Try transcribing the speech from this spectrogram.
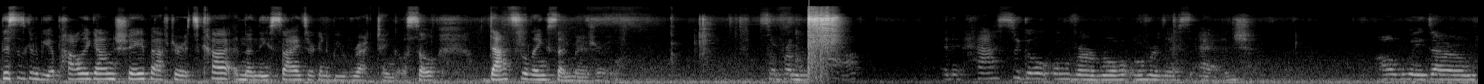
this is going to be a polygon shape after it's cut and then these sides are going to be rectangles. So that's the lengths I'm measuring. So from the top, and it has to go over, roll over this edge all the way down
